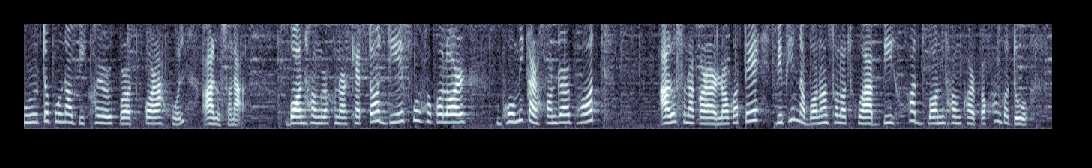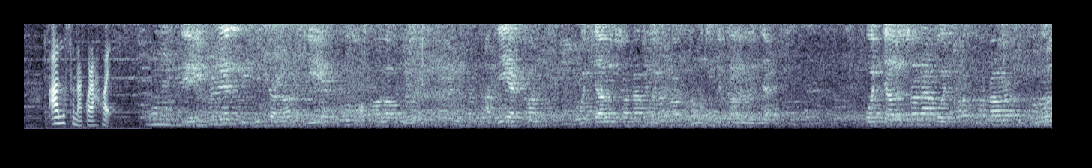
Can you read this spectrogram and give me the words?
গুৰুত্বপূৰ্ণ বিষয়ৰ ওপৰত কৰা হ'ল আলোচনা। বন সংৰক্ষণৰ ক্ষেত্ৰত ডি এফ অ'সকলৰ ভূমিকাৰ সন্দৰ্ভত আলোচনা কৰাৰ লগতে বিভিন্ন বনাঞ্চলত হোৱা বৃহৎ বন ধ্বংসৰ প্ৰসংগতো আলোচনা কৰা হয়। আজি এখন পৰ্যালোচনা বৈঠক অনুষ্ঠিত হৈ যায়। পৰ্যালোচনা বৈঠকখনৰ মূল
